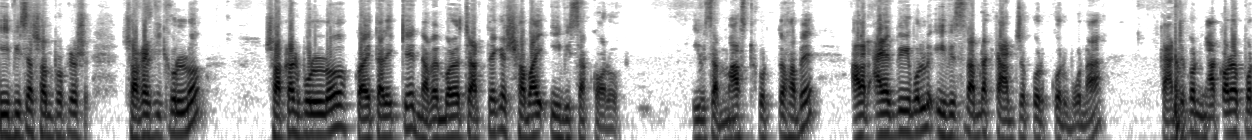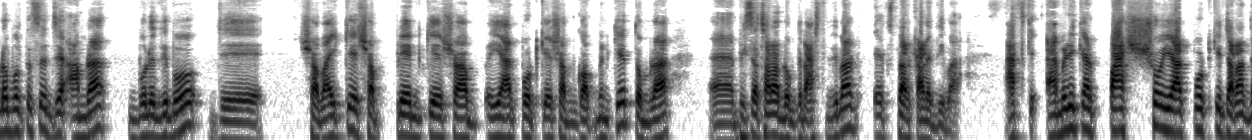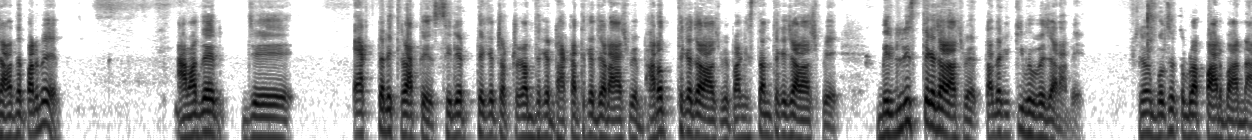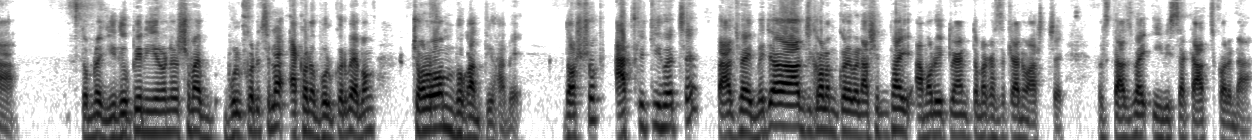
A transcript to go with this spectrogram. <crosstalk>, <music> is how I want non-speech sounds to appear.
ই visa সম্পর্কে সরকার কি করল? সরকার বলল, কয় তারিখে? নভেম্বরের চার থেকে সবাই ই ভিসা করো। ই ভিসা মাস্ট করতে হবে। আবার আরেকদিকে বলল ই ভিসা আমরা কার্যকর করব না। কার্যকর না করার পরে বলতেছে যে, আমরা বলে দিব যে, সবাইকে, সব প্লেনকে সব এয়ারপোর্টকে সব গভর্নমেন্টকে তোমরা ভিসা ছাড়া লোকদের আসতে দিবা এক্সপায়ার কার্ডে দিবা। আজকে আমেরিকার পাঁচশো এয়ারপোর্টকে জানা জানাতে পারবে, আমাদের যে এক তারিখ রাতে সিলেট থেকে চট্টগ্রাম থেকে ঢাকা থেকে যারা আসবে, ভারত থেকে যারা আসবে, পাকিস্তান থেকে যারা আসবে, মিডল ইস্ট থেকে যারা আসবে, তাদেরকে কীভাবে জানাবে? সুতরাং বলছে, তোমরা পারবা না। তোমরা ইউরোপিয়ান ইউনিয়নের সময় ভুল করেছিলে, এখনও ভুল করবে এবং চরম ভোগান্তি হবে। দর্শক, আজকে কি হয়েছে? তাজ ভাই মেজাজ গরম করবে নাসিদ ভাই, আমার ওই ক্লায়েন্ট তোমার কাছে কেন আসছে? তাজ ভাই ই ভিসা কাজ করে না।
